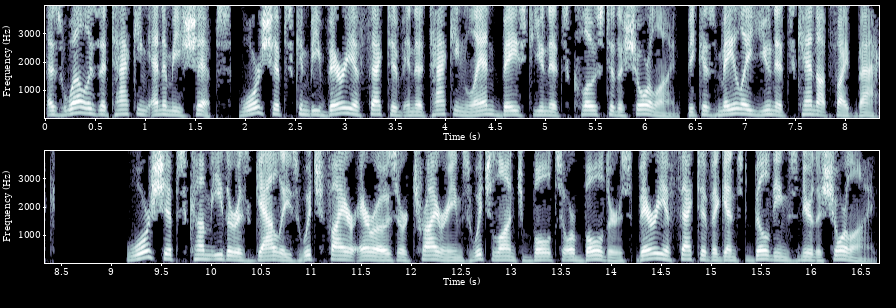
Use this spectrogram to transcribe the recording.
As well as attacking enemy ships, warships can be very effective in attacking land-based units close to the shoreline because melee units cannot fight back. Warships come either as galleys which fire arrows or triremes which launch bolts or boulders very effective against buildings near the shoreline.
